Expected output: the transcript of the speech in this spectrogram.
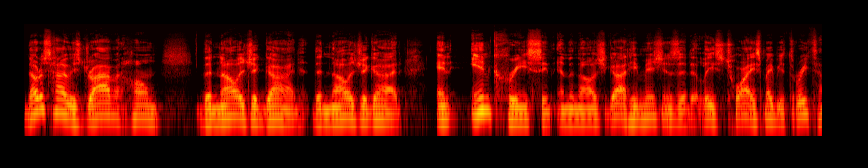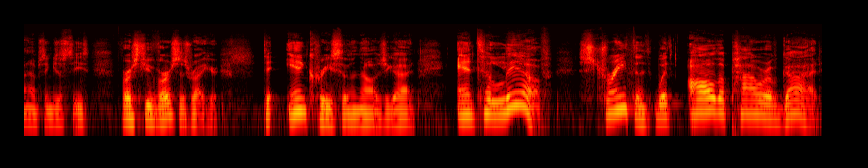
Notice how he's driving home the knowledge of God, the knowledge of God, and increasing in the knowledge of God. He mentions it at least twice, maybe three times in just these first few verses right here. To increase in the knowledge of God and to live strengthened with all the power of God.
